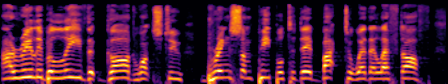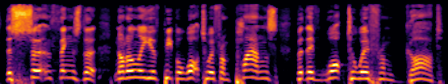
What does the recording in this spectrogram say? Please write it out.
I really believe that God wants to bring some people today back to where they left off. There's certain things that not only have people walked away from plans, but they've walked away from God.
